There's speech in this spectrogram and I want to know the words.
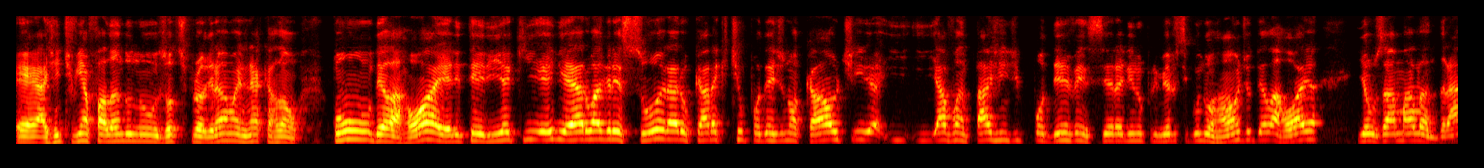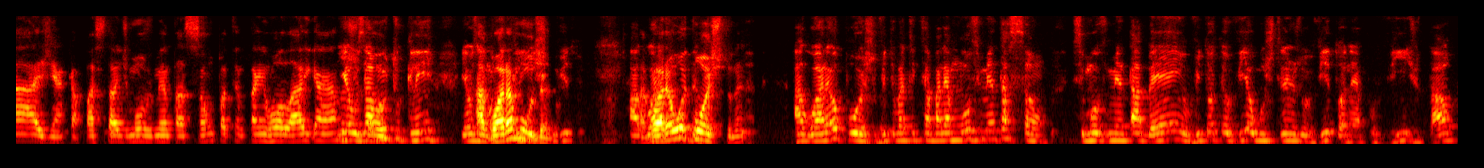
é, a gente vinha falando nos outros programas, né, Carlão? Com o De La Roya, ele teria que. Ele era o agressor, era o cara que tinha o poder de nocaute e, e a vantagem de poder vencer ali no primeiro e segundo round. O De La Roya ia usar a malandragem, a capacidade de movimentação para tentar enrolar e ganhar. Ia usar pontos. muito clean. Usar Agora muito muda. Clean, Agora, Agora, é o oposto, né? Agora é o oposto. O Vitor vai ter que trabalhar movimentação, se movimentar bem. O Vitor, eu vi alguns treinos do Vitor, né, por vídeo e tal.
